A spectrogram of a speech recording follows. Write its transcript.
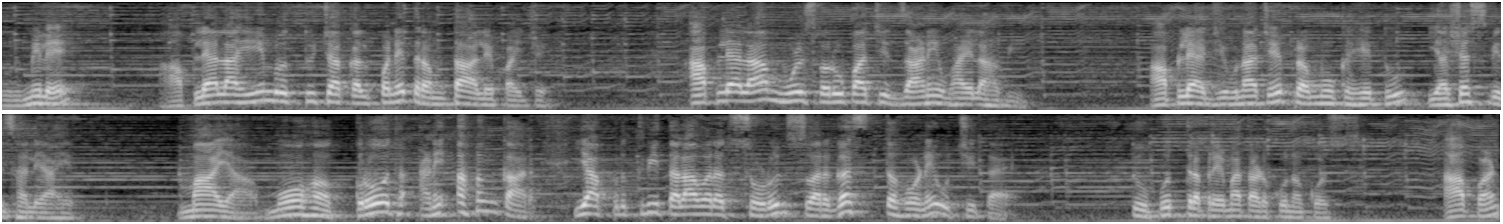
उर्मिले आपल्यालाही मृत्यूच्या कल्पनेत रमता आले पाहिजे. आपल्याला मूळ स्वरूपाची जाणीव व्हायला हवी. आपल्या जीवनाचे प्रमुख हेतू यशस्वी झाले आहेत. माया मोह क्रोध आणि अहंकार या पृथ्वी तलावरच सोडून स्वर्गस्थ होणे उचित आहे. तू पुत्र प्रेमात अडकू नकोस. आपण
